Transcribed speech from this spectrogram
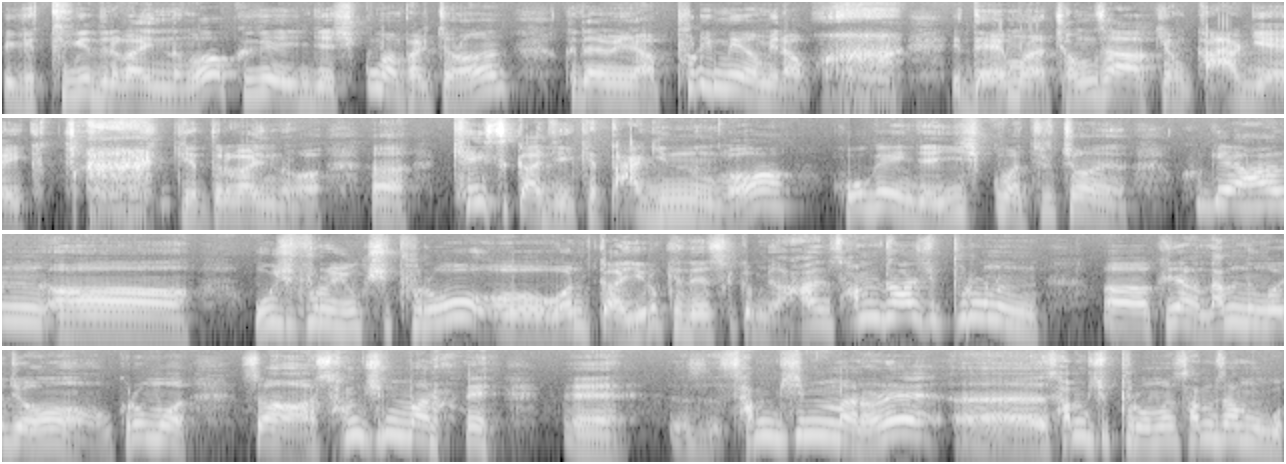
이게 두 개 들어가 있는 거. 그게 이제 19만 8천 원. 그 다음에 프리미엄이라고, 와, 네모나 정사각형 가게에 이렇게 쫙 이렇게 들어가 있는 거. 어, 케이스까지 이렇게 딱 있는 거. 그게 이제 29만 7천 원. 그게 한, 어, 50% 60% 어, 원가 이렇게 됐을 겁니다. 한 3, 40%는 어, 그냥 남는 거죠. 그러면 서 30만 원에 예, 30만 원에 어, 30%면 3, 3, 9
